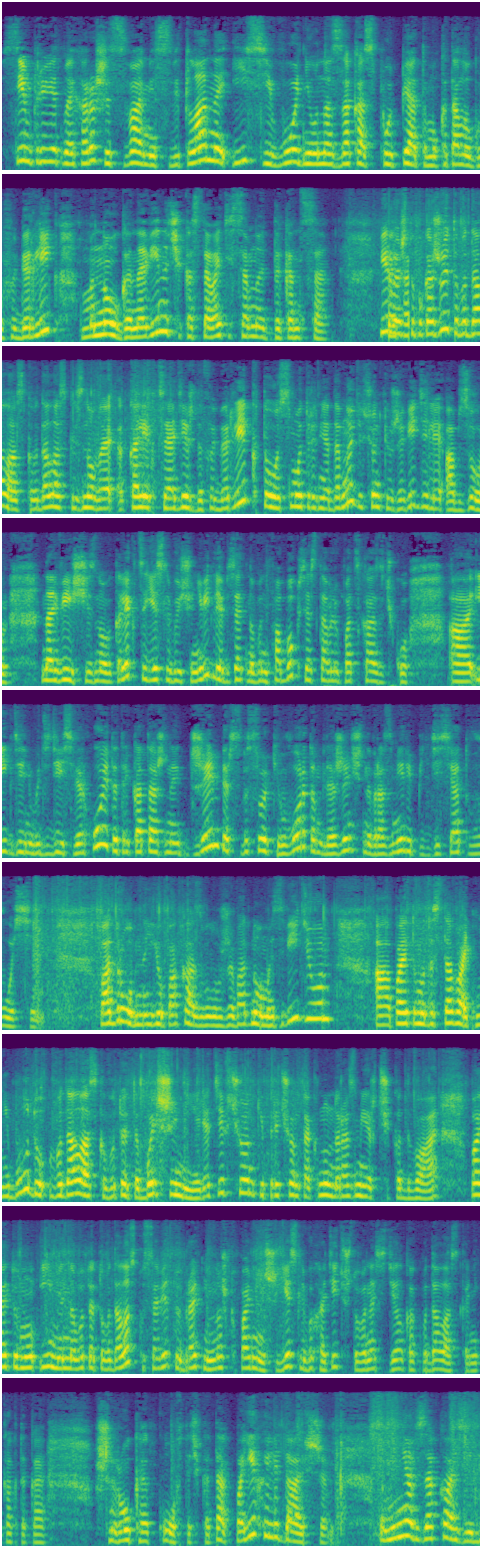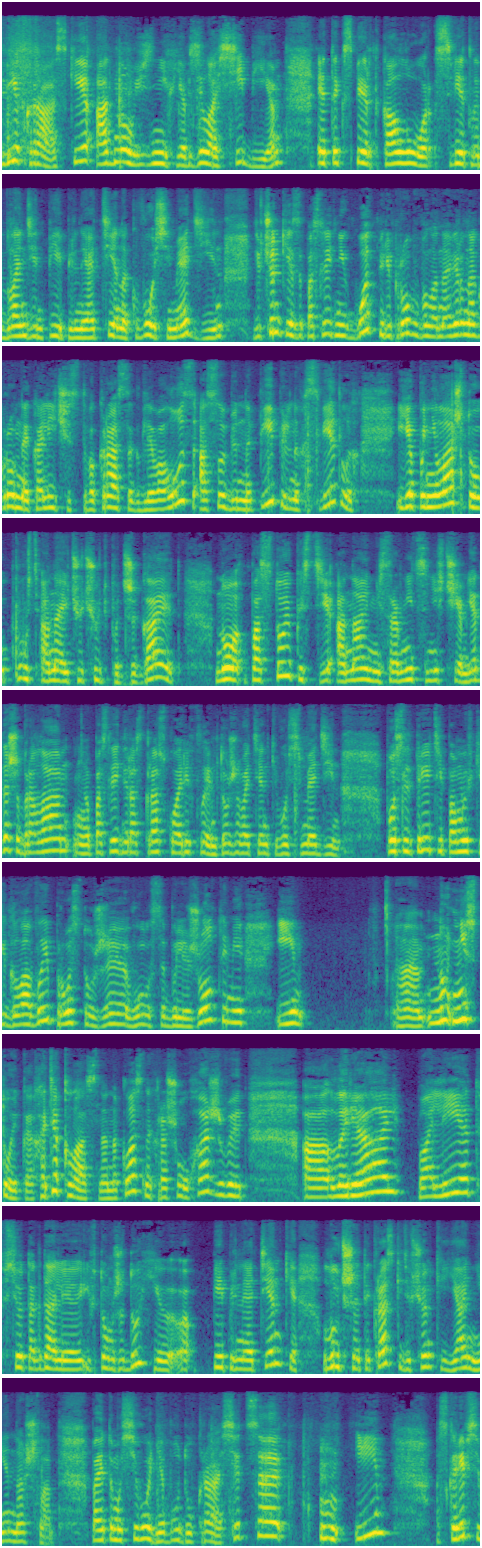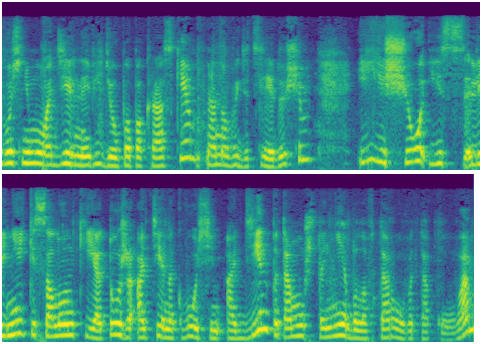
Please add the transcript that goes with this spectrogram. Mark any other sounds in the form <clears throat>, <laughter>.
Всем привет, мои хорошие, с вами Светлана, и сегодня у нас заказ по пятому каталогу Фаберлик, много новиночек, оставайтесь со мной до конца. Первое, так. что покажу, это водолазка. Водолазка из новой коллекции одежды Фаберлик. Кто смотрит меня давно, девчонки уже видели обзор на вещи из новой коллекции. Если вы еще не видели, обязательно в инфобоксе оставлю подсказочку. А, и где-нибудь здесь вверху это трикотажный джемпер с высоким воротом для женщины в размере 58. Подробно ее показывала уже в одном из видео, а, поэтому доставать не буду. Водолазка вот это большемерят, девчонки, причем так, ну, на размерчика 2. Поэтому именно вот эту водолазку советую брать немножко поменьше, если вы хотите, чтобы она сидела как водолазка, а не как такая широкая кофточка. Так, поехали дальше. У меня в заказе две краски. Одну из них я взяла себе. Это Эксперт Колор светлый блондин пепельный оттенок 8.1. Девчонки, я за последний год перепробовала, наверное, огромное количество красок для волос, особенно пепельных, светлых. И я поняла, что пусть она и чуть-чуть поджигает, но по стойкости она не сравнится ни с чем. Я даже брала последний раз краску Oriflame, тоже в оттенке 8.1. После третьей помывки головы просто уже волосы были желтыми и а, ну, не стойкая, хотя классно, она классно, хорошо ухаживает. А, Лореаль, Палет, все так далее, и в том же духе, а, пепельные оттенки. Лучше этой краски, девчонки, я не нашла. Поэтому сегодня буду краситься. <clears throat> И, скорее всего, сниму отдельное видео по покраске. Оно выйдет следующим. И еще из линейки Салон Kia. Тоже оттенок 8.1, потому что не было второго такого.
